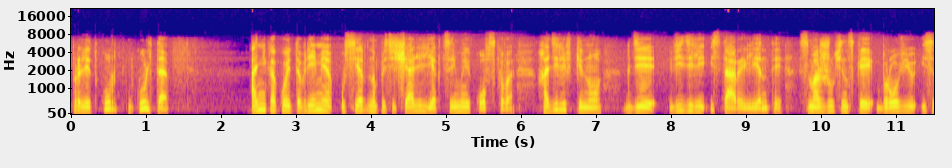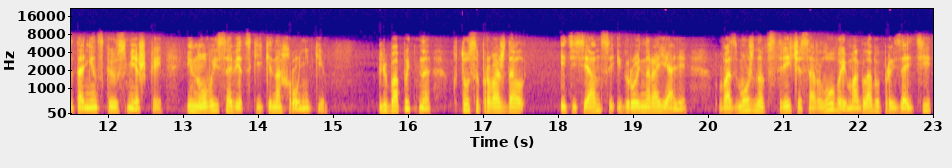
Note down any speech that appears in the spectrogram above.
пролеткульта они какое-то время усердно посещали лекции Маяковского, ходили в кино, где видели и старые ленты с Мажухинской бровью и сатанинской усмешкой, и новые советские кинохроники – Любопытно, кто сопровождал эти сеансы игрой на рояле. Возможно, встреча с Орловой могла бы произойти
